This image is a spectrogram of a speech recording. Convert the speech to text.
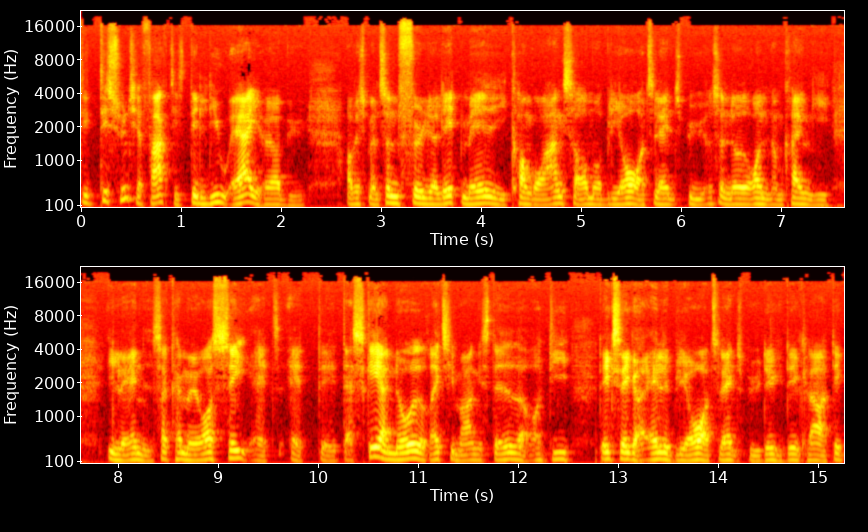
det, det synes jeg faktisk, det liv er i Hørby. Og hvis man sådan følger lidt med i konkurrencer om at blive over til landsby og sådan noget rundt omkring i, i landet, så kan man jo også se, at, at, øh, der sker noget rigtig mange steder, og de, det er ikke sikkert, at alle bliver over til landsby, det, det er klart, det,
